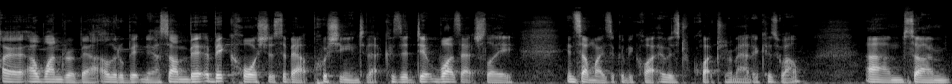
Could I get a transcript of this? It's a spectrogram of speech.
I, I wonder about a little bit now. So I'm a bit, a bit cautious about pushing into that because it, it, was actually, in some ways, it could be quite it was quite dramatic as well. Um, so I'm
